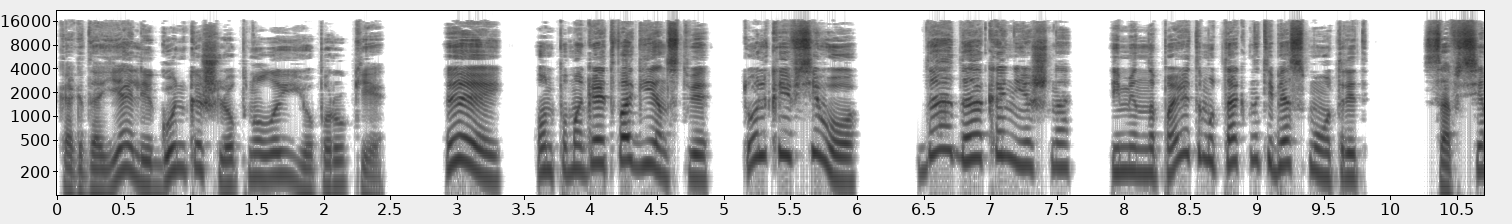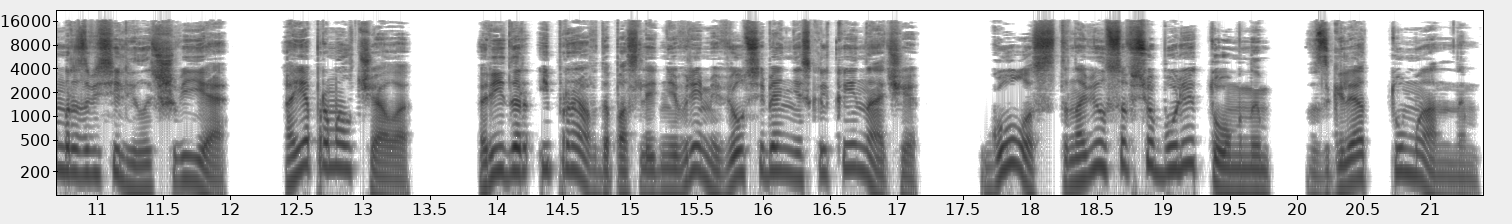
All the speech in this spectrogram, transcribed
когда я легонько шлепнула ее по руке. «Эй, он помогает в агентстве, только и всего». «Да-да, конечно, именно поэтому так на тебя смотрит». Совсем развеселилась швея, а я промолчала. Ридер и правда последнее время вел себя несколько иначе. Голос становился все более томным, взгляд туманным.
